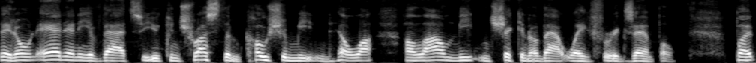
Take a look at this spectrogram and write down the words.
they don't add any of that so you can trust them kosher meat and halal, halal meat and chicken are that way for example but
